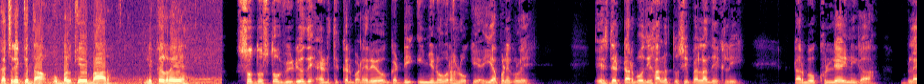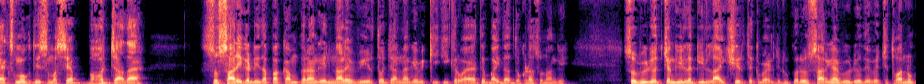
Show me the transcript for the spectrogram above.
ਕਚਰੇ ਕਿਦਾਂ ਉਬਲ ਕੇ ਬਾਹਰ ਨਿਕਲ ਰਹੇ ਹੈ। ਸੋ ਦੋਸਤੋ, ਵੀਡੀਓ ਦੇ ਐਂਡ ਤੱਕ ਬਣੇ ਰਹੋ। ਗੱਡੀ ਇੰਜਨ ਓਵਰਹਾਲ ਹੋ ਕੇ ਆਈ ਆਪਣੇ ਕੋਲੇ। ਇਸ ਦੇ ਟਰਬੋ ਦੀ ਹਾਲਤ ਤੁਸੀਂ ਪਹਿਲਾਂ ਦੇਖ ਲਈ। ਟਰਬੋ ਖੁੱਲਿਆ ਹੀ ਨਹੀਂਗਾ ਬਲੈਕ ਸਮੋਕ ਦੀ ਸਮੱਸਿਆ ਬਹੁਤ ਜ਼ਿਆਦਾ ਹੈ। ਸੋ ਸਾਰੀ ਗੱਡੀ ਦਾ ਆਪਾਂ ਕੰਮ ਕਰਾਂਗੇ, ਨਾਲੇ ਵੀਰ ਤੋਂ ਜਾਣਾਂਗੇ ਵੀ ਕੀ ਕੀ ਕਰਵਾਇਆ ਤੇ ਬਾਈ ਦਾ ਦੁਖੜਾ ਸੁਣਾਂਗੇ। ਸੋ ਵੀਡੀਓ ਚੰਗੀ ਲੱਗੀ ਲਾਈਕ ਸ਼ੇਅਰ ਤੇ ਕਮੈਂਟ ਜ਼ਰੂਰ ਕਰਿਓ। ਸਾਰੀਆਂ ਵੀਡੀਓ ਦੇ ਵਿੱਚ ਤੁਹਾਨੂੰ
